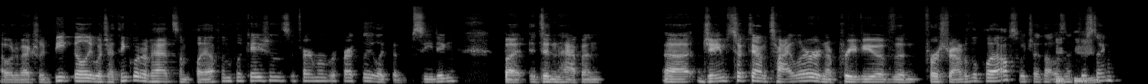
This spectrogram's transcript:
I would have actually beat Billy, which I think would have had some playoff implications if I remember correctly, like the seeding. But it didn't happen. Uh, James took down Tyler in a preview of the first round of the playoffs, which I thought was Mhm. interesting.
